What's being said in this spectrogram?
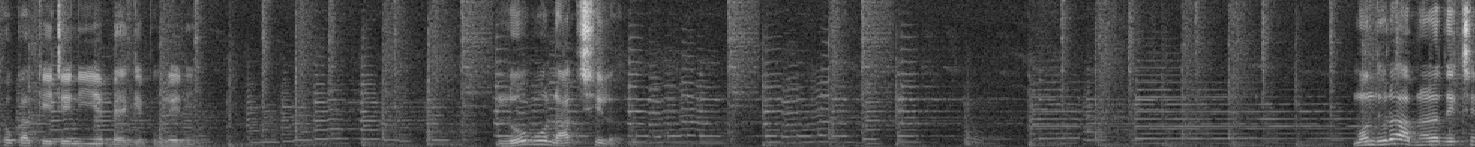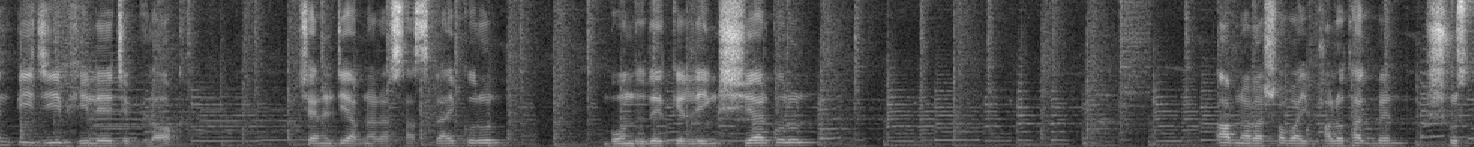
থোকা কেটে নিয়ে ব্যাগে পুরে নি। লোভও লাগছিল। বন্ধুরা, আপনারা দেখছেন পিজি ভিলেজ ব্লগ চ্যানেলটি আপনারা সাবস্ক্রাইব করুন, বন্ধুদেরকে লিঙ্ক শেয়ার করুন। আপনারা সবাই ভালো থাকবেন, সুস্থ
